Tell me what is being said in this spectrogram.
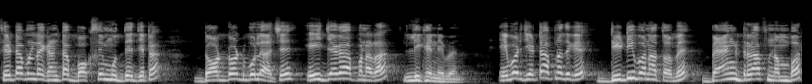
সেটা আপনারা এখানটা বক্সের মধ্যে যেটা ডট ডট বলে আছে, এই জায়গায় আপনারা লিখে নেবেন। এবার যেটা আপনাদেরকে ডিডি বানাতে হবে ব্যাঙ্ক ড্রাফট নাম্বার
